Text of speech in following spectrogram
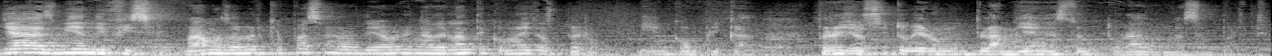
ya es bien difícil. Vamos a ver qué pasa de ahora en adelante con ellos, pero bien complicado. Pero ellos sí tuvieron un plan bien estructurado en esa parte.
